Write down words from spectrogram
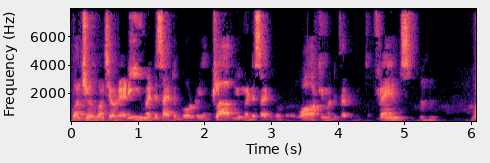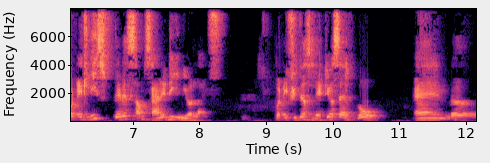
once you once you're ready, you may decide to go to your club, you may decide to go for a walk, you may decide to go with friends. But at least there is some sanity in your life. But if you just let yourself go and uh,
